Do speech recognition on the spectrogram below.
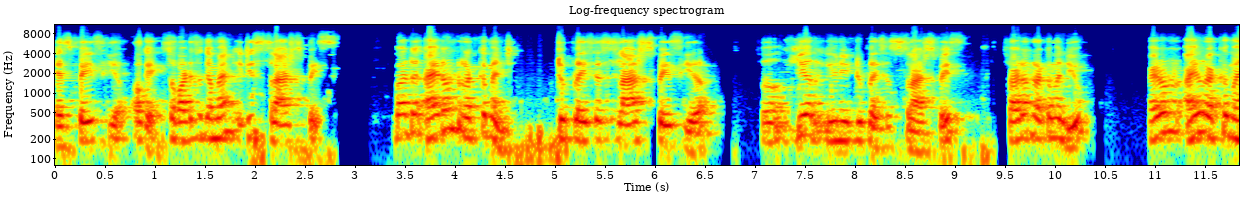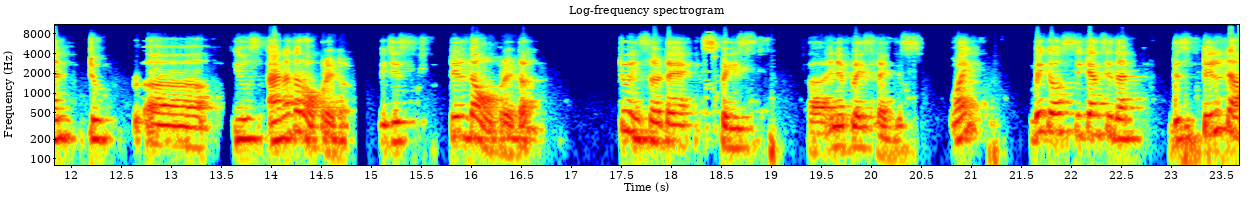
a space here. Okay so what is the command? It is slash space but i don't recommend to place a slash space here. So here you need to place a slash space. So i don't recommend you. I don't i recommend to uh, use another operator which is tilde operator to insert a space uh, in a place like this. Why? Because you can see that this tilde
